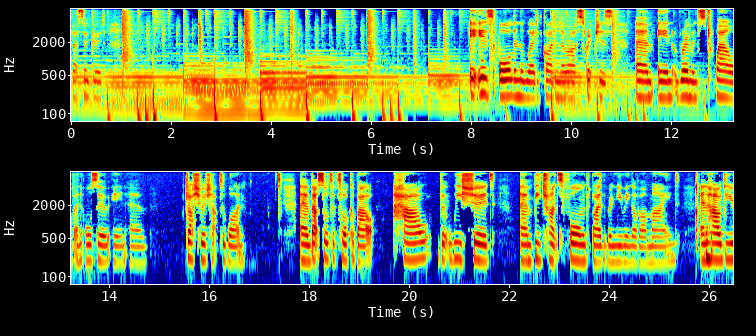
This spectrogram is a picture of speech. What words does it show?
That's so good. It is all in the Word of God, and there are scriptures um, in Romans 12 and also in um, Joshua chapter 1 um, that sort of talk about how that we should um, be transformed by the renewing of our mind. And how do you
